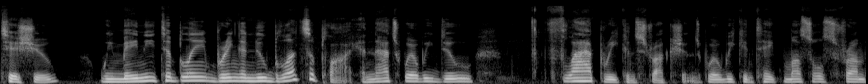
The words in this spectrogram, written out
tissue. We may need to bring a new blood supply, and that's where we do flap reconstructions where we can take muscles from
